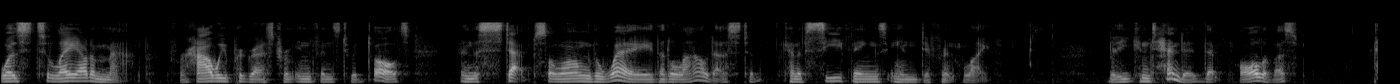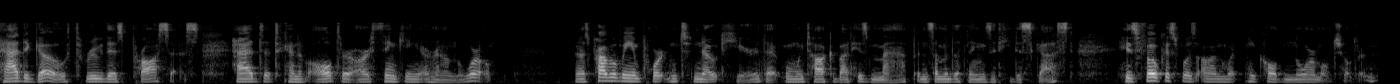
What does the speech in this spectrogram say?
was to lay out a map for how we progressed from infants to adults and the steps along the way that allowed us to kind of see things in different light. But he contended that all of us had to go through this process, had to, to kind of alter our thinking around the world. Now, it's probably important to note here that when we talk about his map and some of the things that he discussed, his focus was on what he called normal children.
